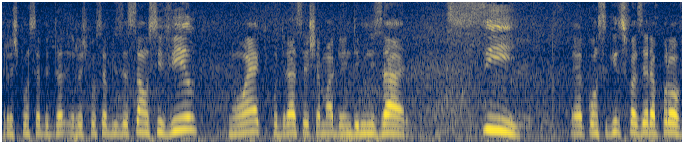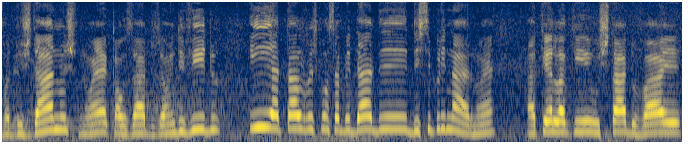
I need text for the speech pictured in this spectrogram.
responsabilização civil não é? Que poderá ser chamado a indemnizar se é, conseguir-se fazer a prova dos danos, não é? Causados ao indivíduo e a tal responsabilidade disciplinar, não é? Aquela que o Estado vai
